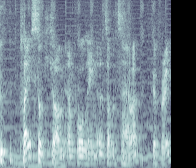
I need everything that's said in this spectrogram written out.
Place Donkey Kong and Pauline at the top of the tower. Feel free.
